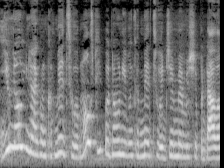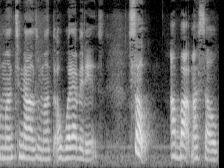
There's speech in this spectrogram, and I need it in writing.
you know, you're not gonna commit to it. Most people don't even commit to a gym membership, a dollar a month, ten dollars a month, or whatever it is. So I bought myself.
